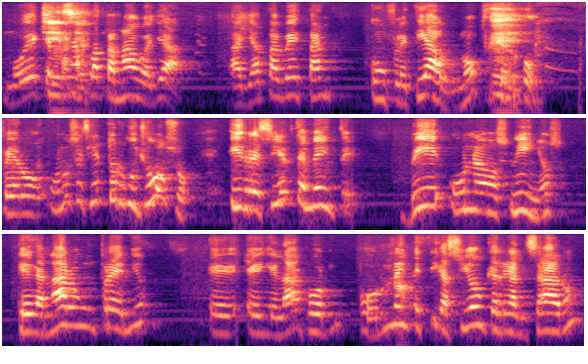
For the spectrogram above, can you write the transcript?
no es que están aplatanados allá, allá tal vez están confleteados, ¿no? pero uno se siente orgulloso. Y recientemente vi unos niños que ganaron un premio eh, en el, por, por, una investigación que realizaron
